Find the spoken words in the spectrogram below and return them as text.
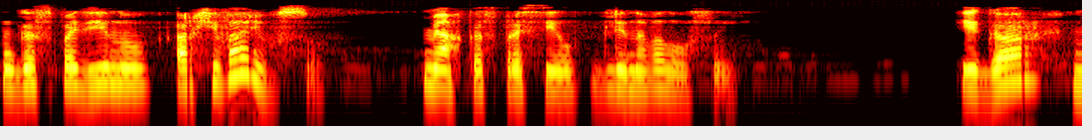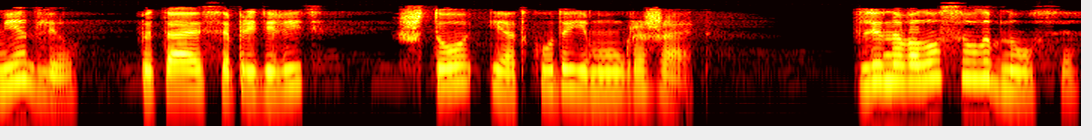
«Господину архивариусу?» — мягко спросил длинноволосый. Игар медлил, пытаясь определить, что и откуда ему угрожает. Длинноволосый улыбнулся.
